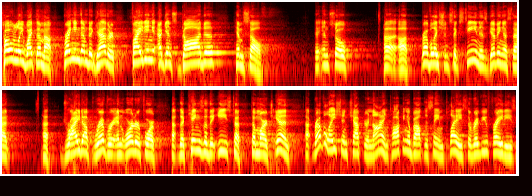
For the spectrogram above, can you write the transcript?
Totally wipe them out, bringing them together, fighting against God Himself. And so, uh, uh, Revelation 16 is giving us that uh, dried up river in order for uh, the kings of the east to, to march in. Uh, Revelation chapter 9, talking about the same place, the River Euphrates,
